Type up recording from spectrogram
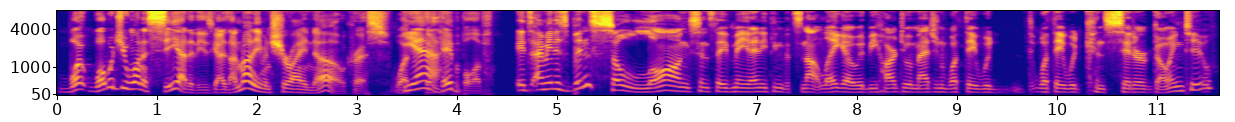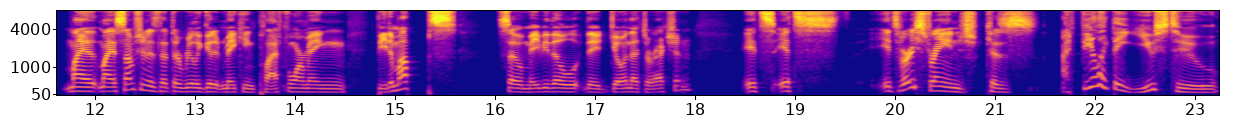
What what would you want to see out of these guys? I'm not even sure I know, Chris, what Yeah. they're capable of. It's I mean it's been so long since they've made anything that's not Lego. It'd be hard to imagine what they would what they would consider going to. My my assumption is that they're really good at making platforming beat 'em ups. So maybe they'll they'd go in that direction. It's it's it's very strange cuz I feel like they used to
